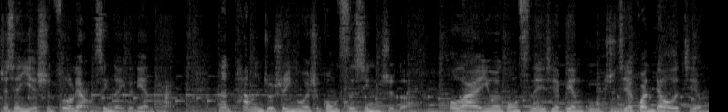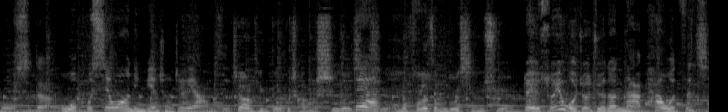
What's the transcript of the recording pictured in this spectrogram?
之前也是做两性的一个电台。那他们就是因为是公司性质的，后来因为公司的一些变故，直接关掉了节目。是的，我不希望变成这个样子，这样挺得不偿失的。其实我们付了这么多心血。对，所以我就觉得，哪怕我自己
